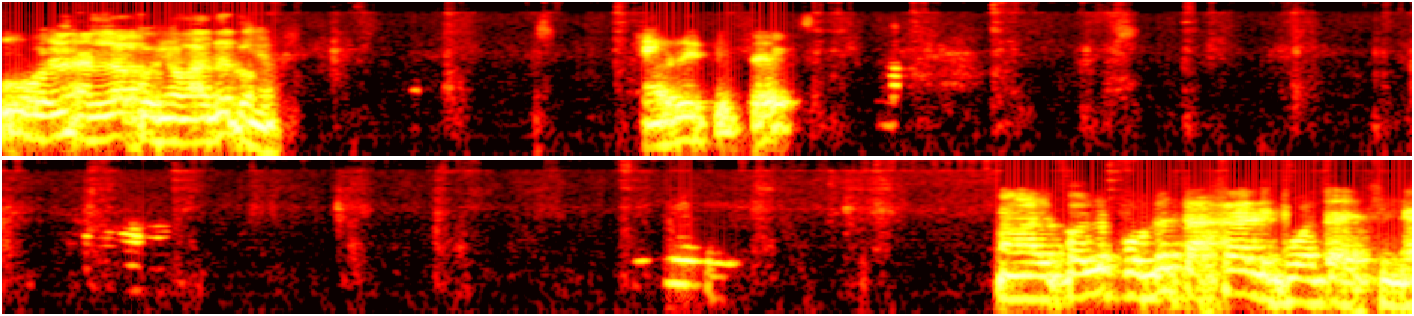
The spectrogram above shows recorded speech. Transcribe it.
உப்பு நல்லா கொஞ்சம் வதக்கணும். வதக்கிட்டு நாலு பல்லு போட்டு தக்காளி போட்டாச்சுங்க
